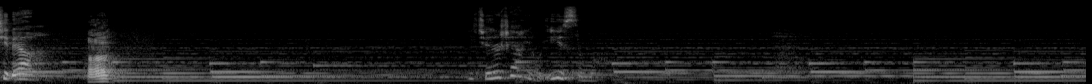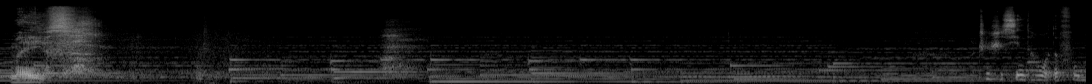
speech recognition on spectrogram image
启亮，啊，你觉得这样有意思吗？没意思。我真是心疼我的父母，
